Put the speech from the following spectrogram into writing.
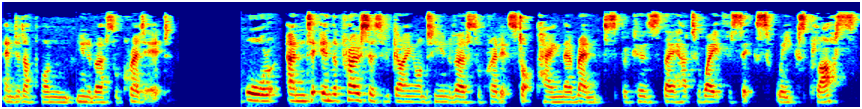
ended up on universal credit. Or and in the process of going on to universal credit, stopped paying their rents because they had to wait for six weeks plus.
